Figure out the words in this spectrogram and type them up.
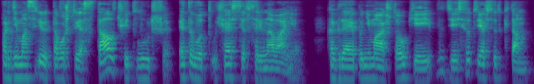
продемонстрировать того, что я стал чуть лучше, это вот участие в соревнованиях. Когда я понимаю, что окей, вот здесь вот я все-таки там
